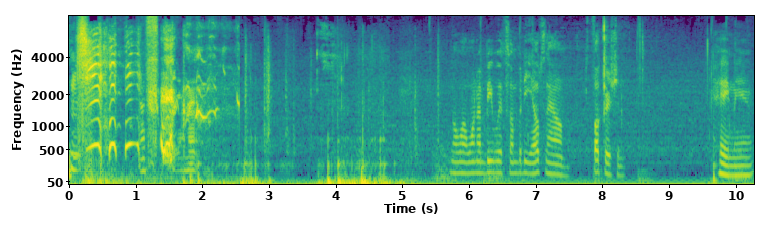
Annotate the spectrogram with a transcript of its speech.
Jeez. No, I want to be with somebody else now. Fuck Christian. Hey man.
